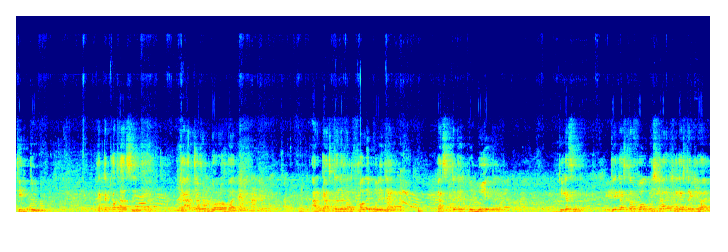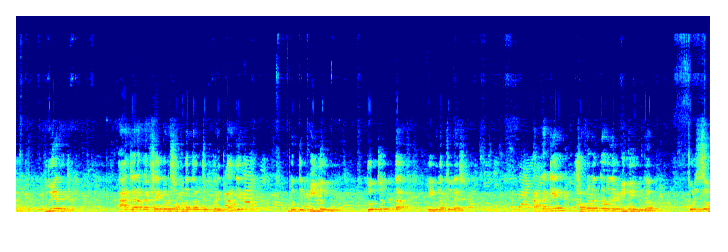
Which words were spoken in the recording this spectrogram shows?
কিন্তু একটা কথা আছে, গাছ যখন বড় হয়, আর গাছটা যখন ফলে ভরে যায়, গাছটা কিন্তু লুয়ে যায়। ঠিক আছে? যে গাছটার ফল বেশি হয়, সেই গাছটা কি হয়? লুয়ে থাকে। আর যারা ব্যবসায়িকভাবে সফলতা অর্জন করে, তাদের মধ্যে বিনয়ী ধৈর্যতা এগুলো চলে আসে। আপনাকে সফল হতে হলে বিনয়ী হতে হবে, পরিশ্রম,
